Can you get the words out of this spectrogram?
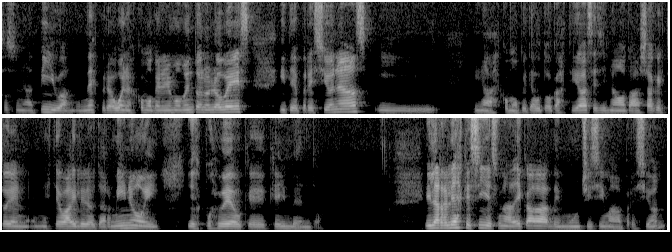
sos una piba, ¿entendés? Pero bueno, es como que en el momento no lo ves y te presionas y, nada, es como que te autocastigas y dices, no, ya que estoy en, este baile lo termino y, después veo qué, invento. Y la realidad es que sí, es una década de muchísima presión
